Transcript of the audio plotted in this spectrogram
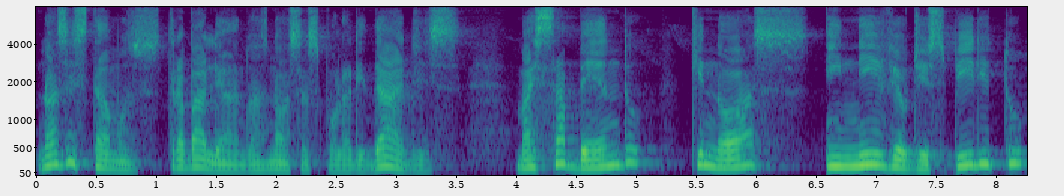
nós estamos trabalhando as nossas polaridades, mas sabendo que nós, em nível de espírito,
